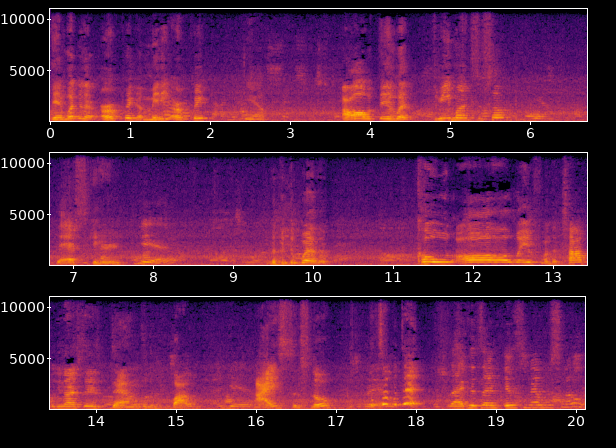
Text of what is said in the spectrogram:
Then what did an earthquake, a mini earthquake, Yeah. all within what, three months or so? Yeah. That's scary. Yeah. Look at the weather. Cold all the way from the top of the United States down to the bottom. Yeah. Ice and snow. What's up with that? Like it's it's never snowed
